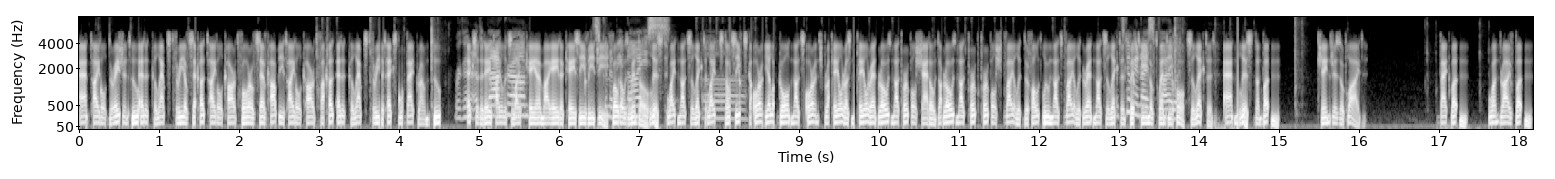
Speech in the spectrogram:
add title duration. 2 edit collapse. 3 of 7 cut title card. 4 of 7 copy title card. 5 cut edit collapse. 3 text. Background. 2 We're gonna exit a the pilot's life. KMIA to gonna photos. Window. nice. list. White not selected light stop Uh, seats. Or yellow. Gold nuts orange. Pale red. Pale red. Rose not purple. Shadow. Rose not purple, purple. Violet. Default. Blue not violet. Red not selected. Gonna 15 of 24 selected. Add list. The button. Changes applied. Back button. OneDrive button.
